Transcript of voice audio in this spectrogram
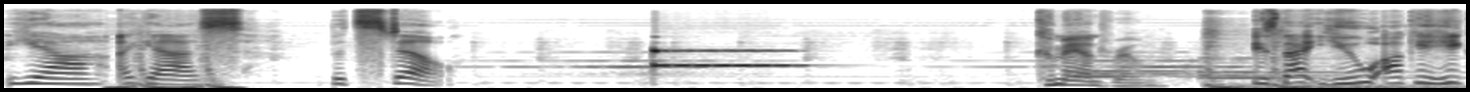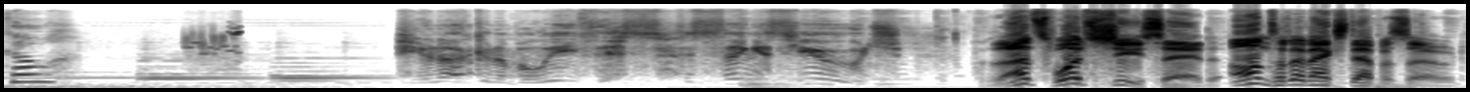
Yeah, I guess. but still. Command room. Is that you, Akihiko? You're not gonna believe this. This thing is huge. That's what she said. On to the next episode.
